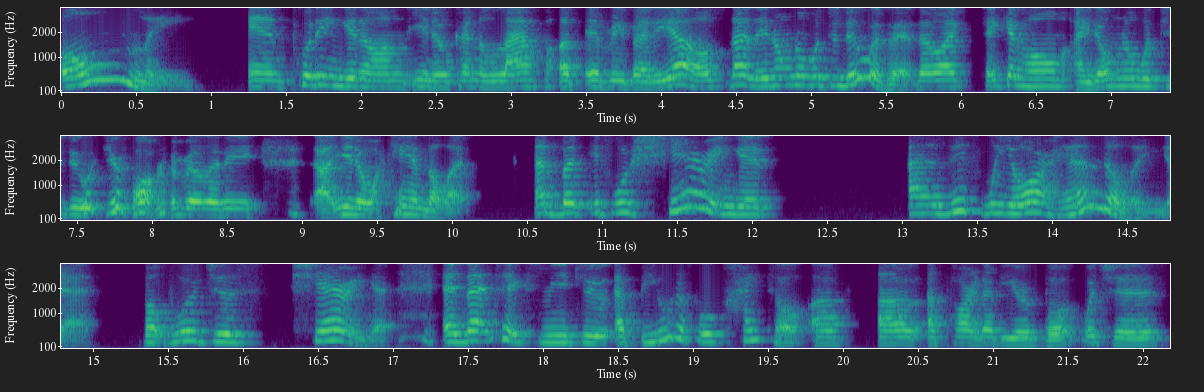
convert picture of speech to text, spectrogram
only and putting it on, you know, kind of lap of everybody else. Now they don't know what to do with it. They're like, take it home. I don't know what to do with your vulnerability. Uh, you know, handle it. And but if we're sharing it as if we are handling it, but we're just sharing it, and that takes me to a beautiful title of, of a part of your book, which is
